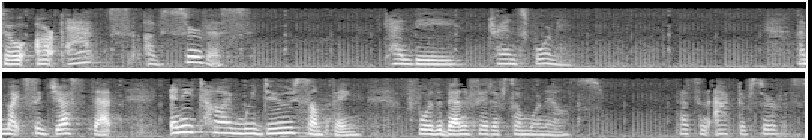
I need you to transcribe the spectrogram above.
So our acts of service can be transforming. I might suggest that anytime we do something for the benefit of someone else, that's an act of service.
